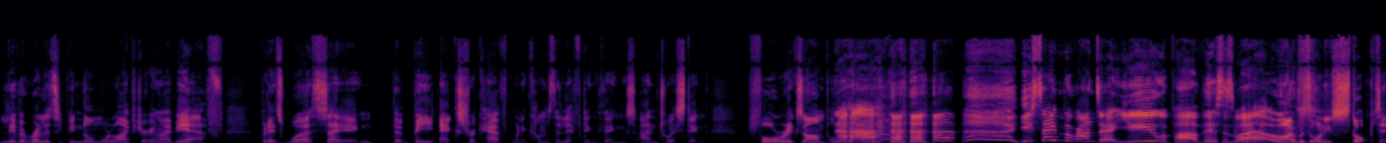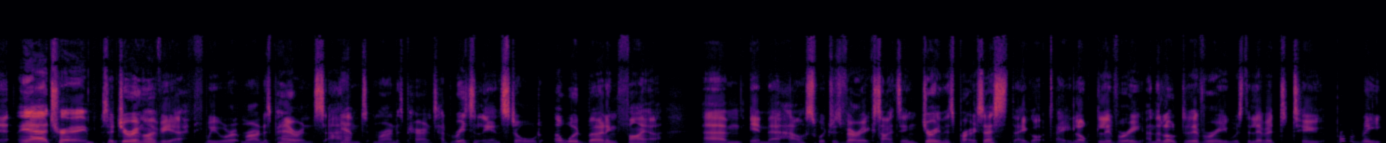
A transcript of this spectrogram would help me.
live a relatively normal life during IVF, but it's worth saying that be extra careful when it comes to lifting things and twisting. For example, you say Miranda, you were part of this as well. I was the one who stopped it. yeah, true. So during IVF, we were at Miranda's parents, and Miranda's parents had recently installed a wood burning fire um, in their house, which was very exciting. During this process, they got a log delivery, and the log delivery was delivered to probably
